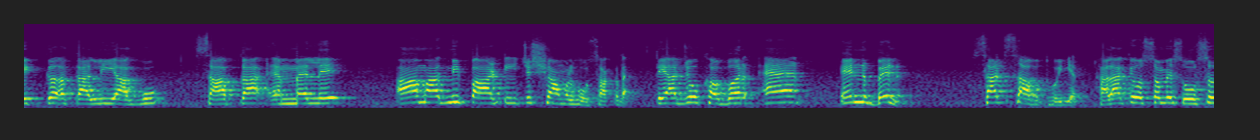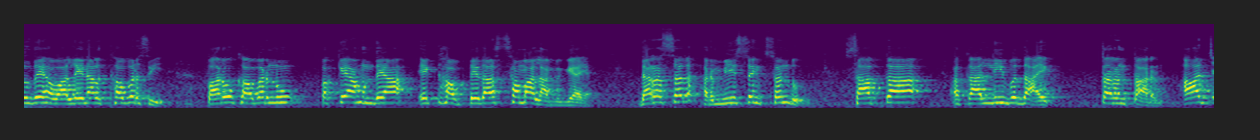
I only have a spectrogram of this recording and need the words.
ਇੱਕ ਅਕਾਲੀ ਆਗੂ, ਸਾਬਕਾ ਐਮਐਲਏ ਆਮ ਆਦਮੀ ਪਾਰਟੀ 'ਚ ਸ਼ਾਮਲ ਹੋ ਸਕਦਾ ਹੈ। ਤੇ ਅੱਜ ਉਹ ਖਬਰ ਐਨ ਇਨ ਬਿਨ ਸੱਚ ਸਾਬਤ ਹੋਈ ਹੈ। ਹਾਲਾਂਕਿ ਉਸ ਸਮੇਂ ਸੋਰਸਸ ਦੇ ਹਵਾਲੇ ਨਾਲ ਖਬਰ ਸੀ ਪਰ ਉਹ ਖਬਰ ਨੂੰ ਪੱਕਿਆ ਹੁੰਦਿਆਂ ਇੱਕ ਹਫ਼ਤੇ ਦਾ ਸਮਾਂ ਲੱਗ ਗਿਆ ਹੈ। ਦਰਅਸਲ ਹਰਮੀਤ ਸਿੰਘ ਸੰਧੂ ਸਾਬਕਾ ਅਕਾਲੀ ਵਿਧਾਇਕ ਤਰਨਤਾਰਨ ਅੱਜ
